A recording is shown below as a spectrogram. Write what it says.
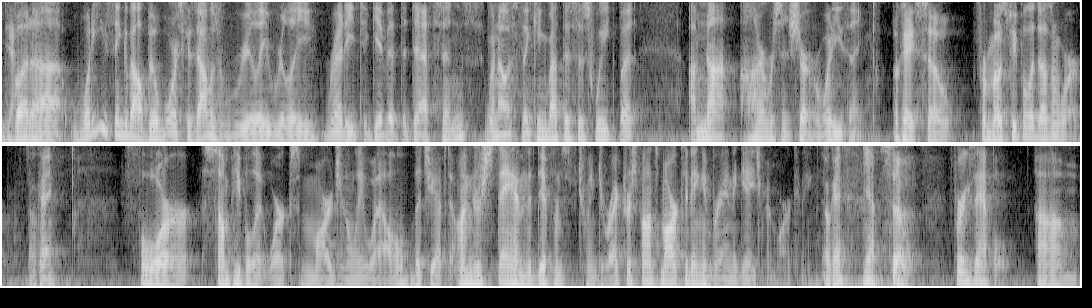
Yeah. But uh, what do you think about billboards? Because I was really, really ready to give it the death sentence when I was thinking about this this week, but I'm not 100% sure. What do you think? Okay, so for most people it doesn't work. Okay. For some people, it works marginally well, but you have to understand the difference between direct response marketing and brand engagement marketing. Okay. Yeah. So, for example, um,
